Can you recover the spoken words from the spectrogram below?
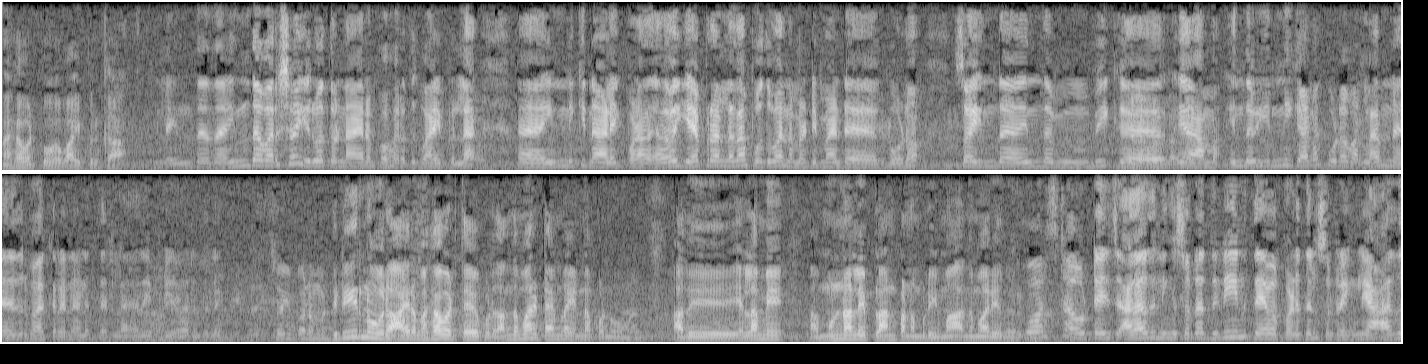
மெகாவாட் போக வாய்ப்பு இருக்கா? இல்ல இந்த இந்த வருஷம் இருபத்தொன்னாயிரம் போகிறதுக்கு வாய்ப்பு இல்ல. இன்னைக்கு நாளைக்கு போனா அதாவது ஏப்ரல்ல தான் பொதுவா நம்ம டிமாண்ட் கூடும். ஸோ இந்த இந்த வீக் ஆமா இந்த இன்னைக்கான கூட வரலாம்னு எதிர்பார்க்கறேன்னு தெரியல அது எப்படி வருதுன்னு. ஸோ இப்போ நம்ம திடீர்னு ஒரு ஆயிரம் மெகாவாட் தேவைப்படுது. அந்த மாதிரி டைம்ல என்ன பண்ணுவோம் மேம் அது எல்லாமே முன்னாலே பிளான் பண்ண முடியுமா? அந்த மாதிரி எதுவும் இருக்கு. போஸ்ட் அவுட்டேஜ் அதாவது நீங்க சொல்ற திடீர்னு தேவைப்படுதுன்னு சொல்றீங்க இல்லையா? அது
